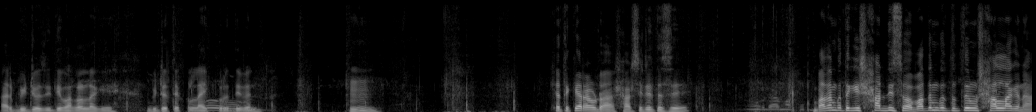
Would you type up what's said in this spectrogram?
আর ভিডিও যদি ভালো লাগে ভিডিওতে একটা লাইক করে দিবেন। হুম। খেতে কেরা ওটা? সার ছিটেতেছে বাদাম খেতে কি সার দিছ? বাদাম খেতে তো তেমন সার লাগে না।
